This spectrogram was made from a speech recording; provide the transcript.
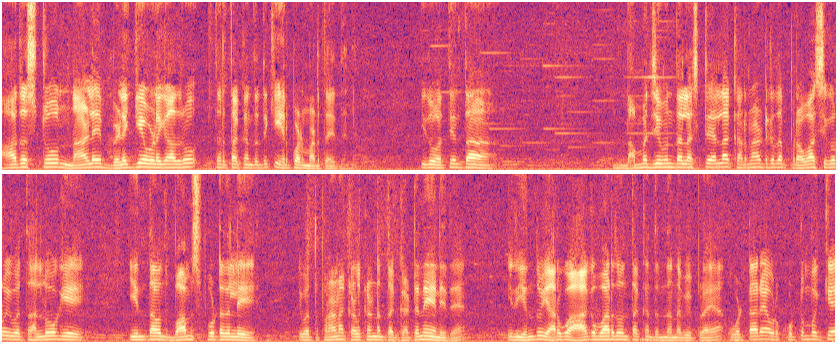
ಆದಷ್ಟು ನಾಳೆ ಬೆಳಗ್ಗೆ ಒಳಗಾದರೂ ತರ್ತಕ್ಕಂಥದ್ದಕ್ಕೆ ಏರ್ಪಾಡು ಮಾಡ್ತಾ ಇದ್ದೇನೆ. ಇದು ಅತ್ಯಂತ ನಮ್ಮ ಜೀವನದಲ್ಲಿ ಅಷ್ಟೇ ಅಲ್ಲ, ಕರ್ನಾಟಕದ ಪ್ರವಾಸಿಗರು ಇವತ್ತು ಅಲ್ಲೋಗಿ ಇಂಥ ಒಂದು ಬಾಂಬ್ ಸ್ಫೋಟದಲ್ಲಿ ಇವತ್ತು ಪ್ರಾಣ ಕಳ್ಕೊಂಡಂಥ ಘಟನೆ ಏನಿದೆ, ಇದು ಎಂದೂ ಯಾರಿಗೂ ಆಗಬಾರ್ದು ಅಂತಕ್ಕಂಥದ್ದು ನನ್ನ ಅಭಿಪ್ರಾಯ. ಒಟ್ಟಾರೆ ಅವ್ರ ಕುಟುಂಬಕ್ಕೆ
